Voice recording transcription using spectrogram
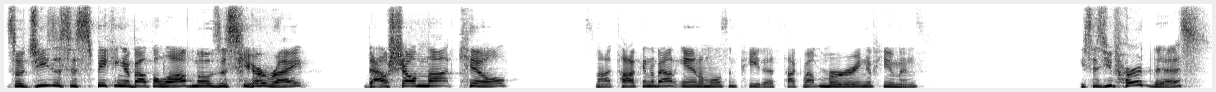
So Jesus is speaking about the law of Moses here, right? Thou shalt not kill. It's not talking about animals and PETA, it's talking about murdering of humans. He says, You've heard this,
